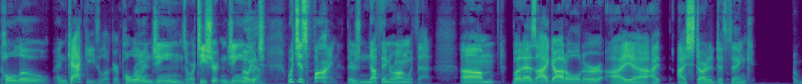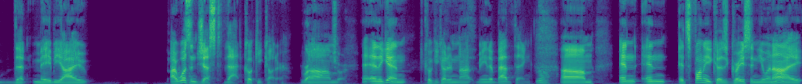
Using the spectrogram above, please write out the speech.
polo and khakis look or polo Right. and jeans or t-shirt and jeans Oh, yeah. which which is fine there's nothing wrong with that um, but as i got older i uh, i i started to think that maybe i i wasn't just that cookie cutter Right. um, sure. and again cookie cutter not being a bad thing No. um, and and it's funny because Grayson, you and I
